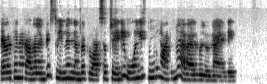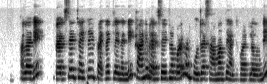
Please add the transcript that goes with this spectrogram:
ఎవరికైనా కావాలంటే స్క్రీన్ మీద నెంబర్కి వాట్సాప్ చేయండి. ఓన్లీ టూ మాత్రమే అవైలబుల్ ఉన్నాయండి. అలాగే వెబ్సైట్ అయితే పెట్టట్లేదండి కానీ వెబ్సైట్లో కూడా మన పూజా సామాగ్రి అందుబాటులో ఉంది.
